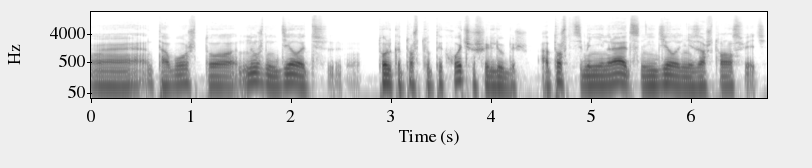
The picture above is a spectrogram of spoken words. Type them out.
э, того, что нужно делать только то, что ты хочешь и любишь. А то, что тебе не нравится, не делай ни за что на свете.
